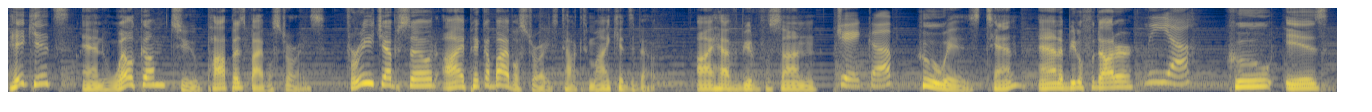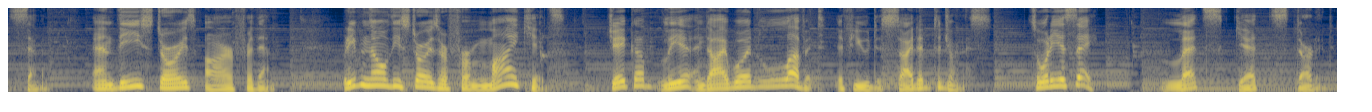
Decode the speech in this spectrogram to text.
Hey, kids, and welcome to Papa's Bible Stories. For each episode, I pick a Bible story to talk to my kids about. I have a beautiful son Jacob, who is 10 and a beautiful daughter Leah, who is 7. And these stories are for them. But even though these stories are for my kids, Jacob, Leah, and I would love it if you decided to join us. So, what do you say? Let's get started.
